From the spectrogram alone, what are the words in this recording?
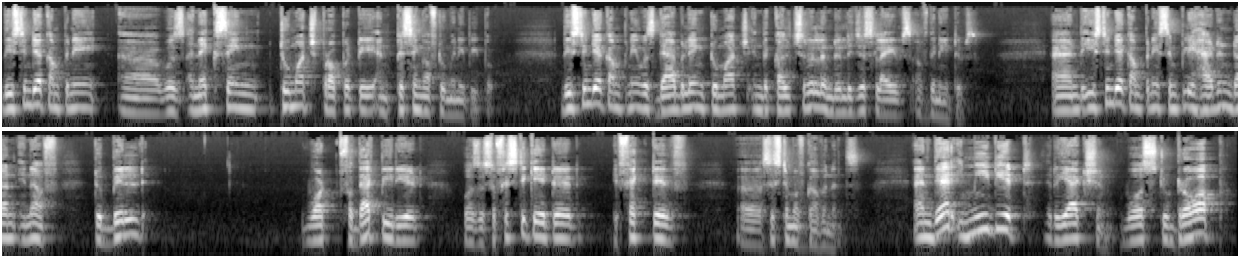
the East India Company uh, was annexing too much property and pissing off too many people. The East India Company was dabbling too much in the cultural and religious lives of the natives. And the East India Company simply hadn't done enough to build what, for that period, was a sophisticated, effective uh, system of governance. And their immediate reaction was to draw up,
